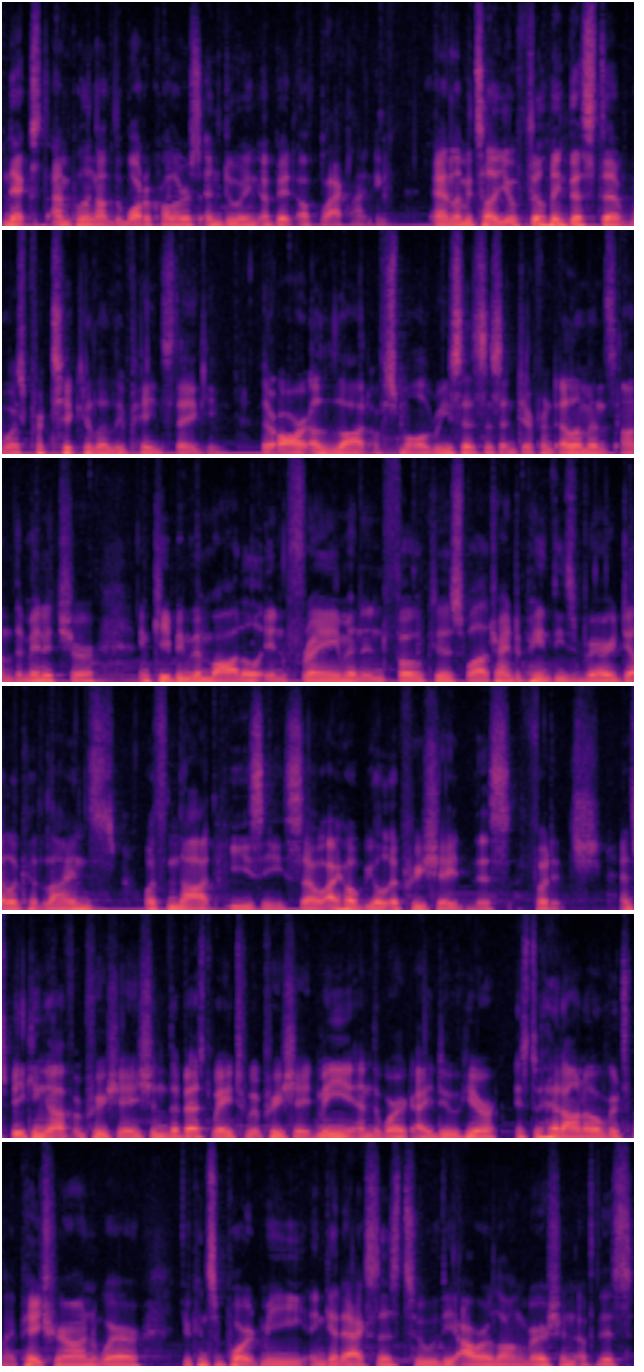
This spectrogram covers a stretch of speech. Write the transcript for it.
Next, I'm pulling out the watercolors and doing a bit of blacklining. And let me tell you, filming this step was particularly painstaking. There are a lot of small recesses and different elements on the miniature, and keeping the model in frame and in focus while trying to paint these very delicate lines was not easy, so I hope you'll appreciate this footage. And speaking of appreciation, the best way to appreciate me and the work I do here is to head on over to my Patreon where you can support me and get access to the hour long version of this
